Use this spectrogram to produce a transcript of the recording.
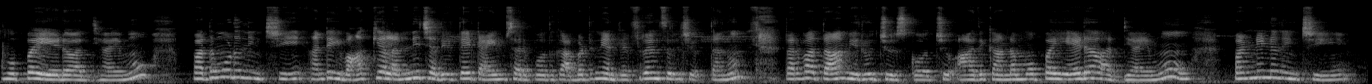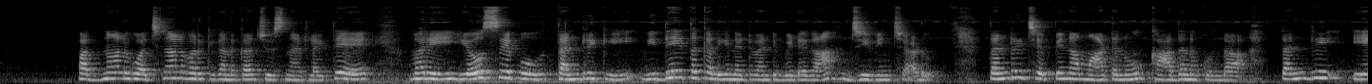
ముప్పై ఏడో అధ్యాయము పదమూడు నుంచి అంటే ఈ వాక్యాలన్నీ చదివితే టైం సరిపోదు కాబట్టి నేను రిఫరెన్సులు చెప్తాను. తర్వాత మీరు చూసుకోవచ్చు. ఆది కాండం ముప్పై ఏడో అధ్యాయము పన్నెండు నుంచి పద్నాలుగు వచనాల వరకు కనుక చూసినట్లయితే మరి యోసేపు తండ్రికి విధేయత కలిగినటువంటి బిడ్డగా జీవించాడు. తండ్రి చెప్పిన మాటను కాదనకుండా తండ్రి ఏ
